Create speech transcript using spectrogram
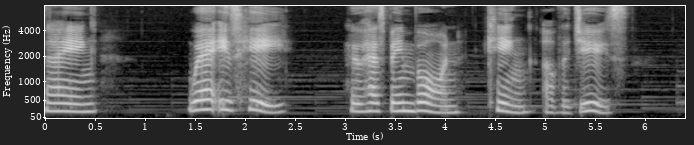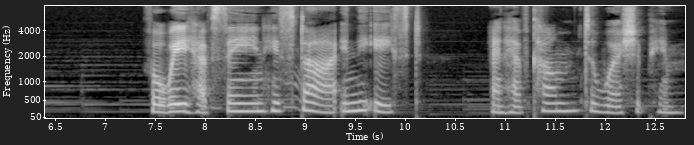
saying, where is he who has been born King of the Jews? For we have seen his star in the east and have come to worship him.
